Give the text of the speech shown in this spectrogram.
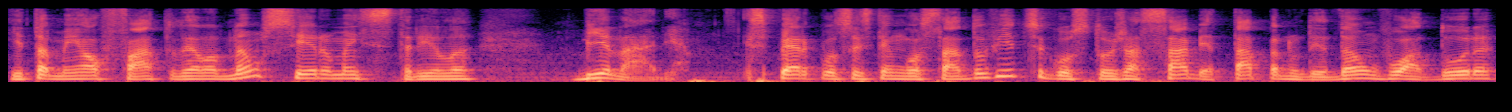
e também ao fato dela não ser uma estrela binária. Espero que vocês tenham gostado do vídeo, se gostou já sabe, é tapa no dedão, voadora,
